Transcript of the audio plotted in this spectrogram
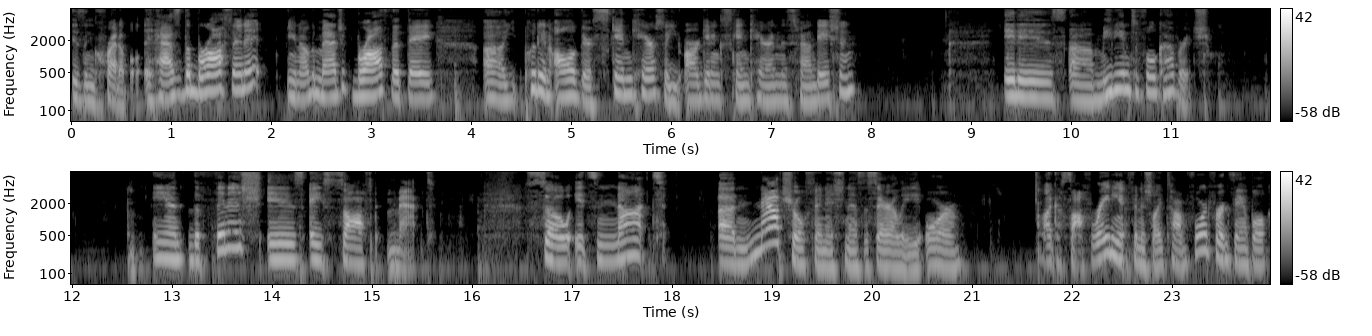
is incredible. It has the broth in it, you know, the magic broth that they uh, put in all of their skincare, so you are getting skincare in this foundation. It is uh, medium to full coverage. And the finish is a soft matte. So it's not a natural finish necessarily, or like a soft radiant finish like Tom Ford, for example,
